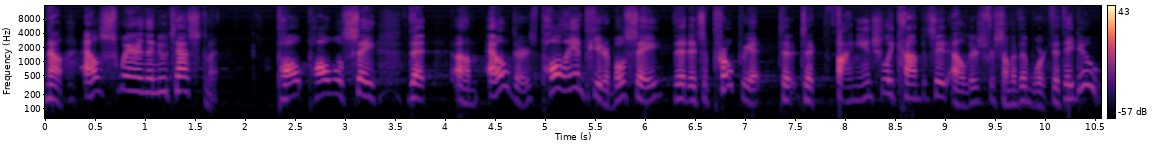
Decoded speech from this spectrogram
Now, elsewhere in the New Testament, Paul, Paul will say that um, elders, Paul and Peter both say that it's appropriate to, to financially compensate elders for some of the work that they do.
